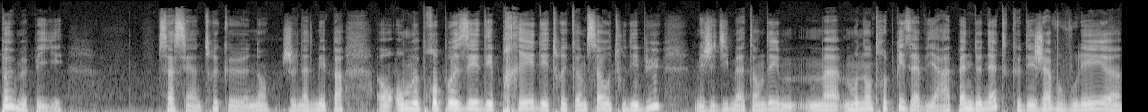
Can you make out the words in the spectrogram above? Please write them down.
peux me payer. Ça, c'est un truc, euh, non, je n'admets pas. On, on me proposait des prêts, des trucs comme ça au tout début, mais j'ai dit, mais attendez, ma- mon entreprise, elle vient à peine de net que déjà vous voulez euh,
